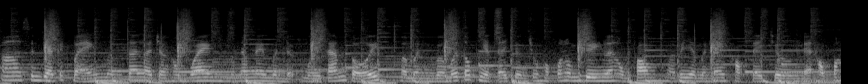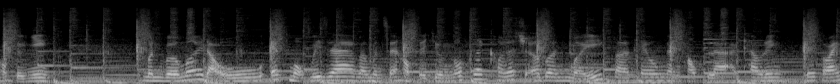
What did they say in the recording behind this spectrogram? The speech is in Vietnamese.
À, xin chào các bạn, mình tên là Trần Hồng Quang, mình năm nay mình được 18 tuổi và mình vừa mới tốt nghiệp tại trường Trung học phổ thông chuyên Lê Hồng Phong và bây giờ mình đang học tại trường Đại học Khoa học Tự nhiên. Mình vừa mới đậu F1 visa và mình sẽ học tại trường Northwest College ở bên Mỹ và theo ngành học là Accounting, kế toán.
